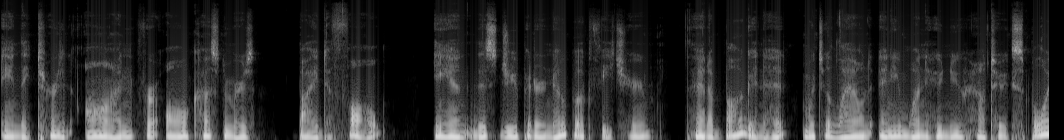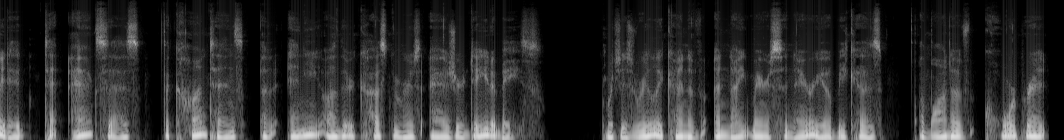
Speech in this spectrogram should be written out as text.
and they turned it on for all customers by default. And this Jupyter Notebook feature had a bug in it which allowed anyone who knew how to exploit it to access the contents of any other customer's Azure database, which is really kind of a nightmare scenario because a lot of corporate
